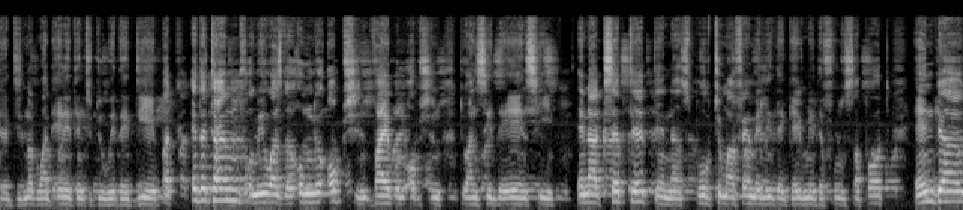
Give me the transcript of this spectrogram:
uh, did not want anything to do with the DA. But at the time, for me, was the only option, viable option to unseat the ANC and I accepted and I spoke to my family. They gave me the full support. And uh,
